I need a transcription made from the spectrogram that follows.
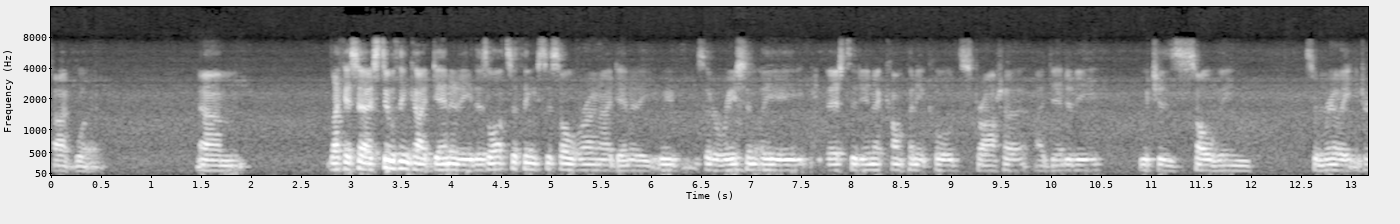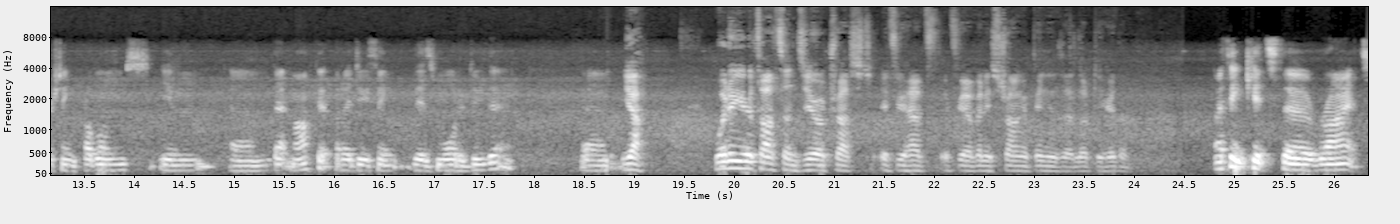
type work. Um, like I say, I still think identity, there's lots of things to solve around identity. We've sort of recently invested in a company called Strata Identity, which is solving some really interesting problems in um, that market, but I do think there's more to do there. Um, yeah. What are your thoughts on zero trust? If you have, if you have any strong opinions, I'd love to hear them. I think it's the right.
